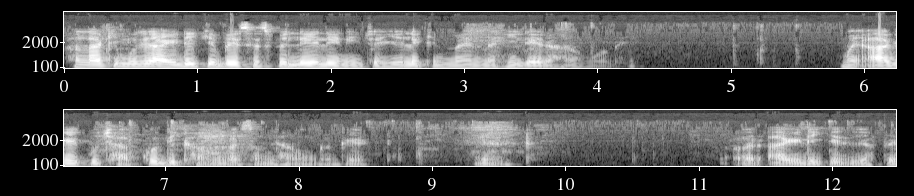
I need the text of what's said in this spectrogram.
हालाँकि मुझे आईडी के बेसिस पे ले लेनी चाहिए, लेकिन मैं नहीं ले रहा हूँ अभी। मैं आगे कुछ आपको दिखाऊँगा, समझाऊँगा गेट इंट और आईडी की जगह पे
